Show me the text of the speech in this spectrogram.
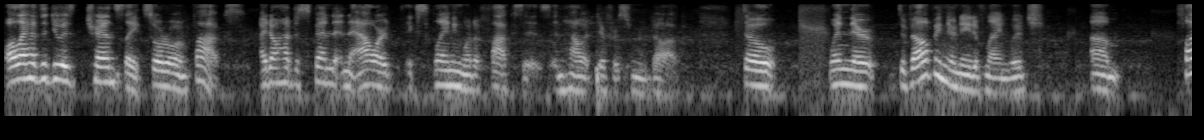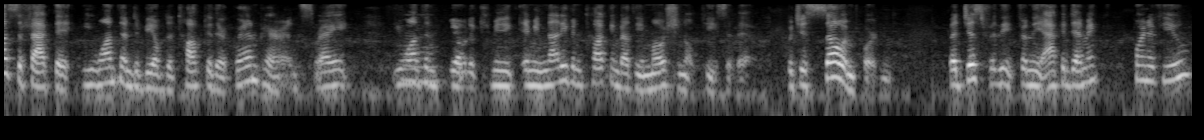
all I have to do is translate zorro and fox. I don't have to spend an hour explaining what a fox is and how it differs from a dog. So when they're developing their native language, um, plus the fact that you want them to be able to talk to their grandparents, right? You want them to be able to communicate. I mean, not even talking about the emotional piece of it, which is so important, but just for the from the academic point of view,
